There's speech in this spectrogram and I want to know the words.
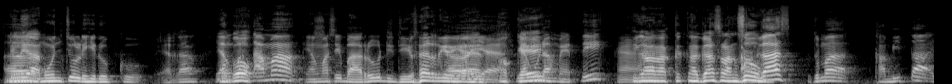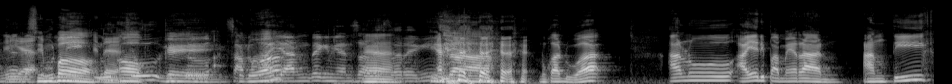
uh, Dilihat. muncul di hidupku, ya kan? Yang Mogok. pertama yang masih baru di dealer gitu Oh, kan. iya. Oke. Yang udah metik, Nah. Tinggal nge- ngegas langsung. gas cuma kabita nya Iya. ada Simple. unik, lucu Oke. gitu. Sama Kedua? ayang teh ginian sore-sore ini. Indah. Nuka dua anu aya di pameran, antik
